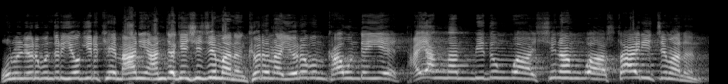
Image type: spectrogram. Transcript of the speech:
오늘 여러분들이 여기 이렇게 많이 앉아 계시지만은 그러나 여러분 가운데에 다양한 믿음과 신앙과 스타일이 있지만은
